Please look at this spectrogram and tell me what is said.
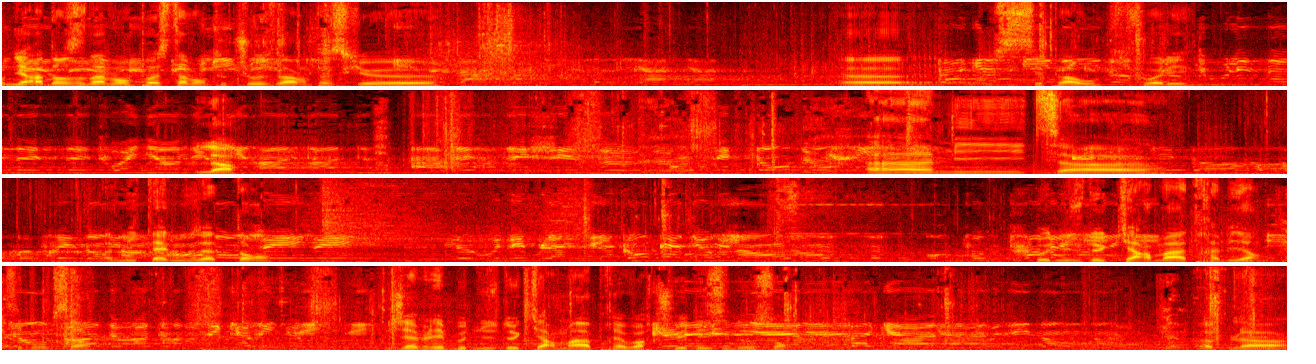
On ira dans un avant-poste avant toute chose là, hein, parce que... Euh... C'est par où qu'il faut aller Là. Amita. Amita, elle nous attend. Bonus de karma, très bien. C'est bon ça. J'aime les bonus de karma après avoir tué des innocents. Hop là.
